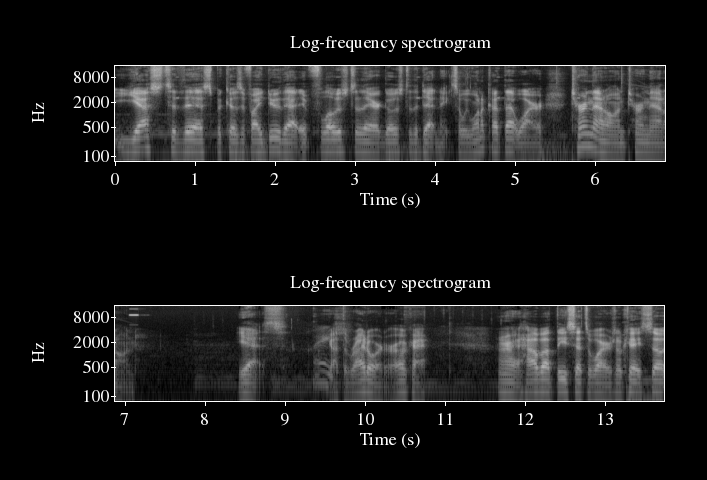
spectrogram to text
yes to this because if I do that, it flows to there, goes to the detonate. So we want to cut that wire, turn that on, turn that on. Yes. Great. Got the right order. Okay. All right. How about these sets of wires? Okay. So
